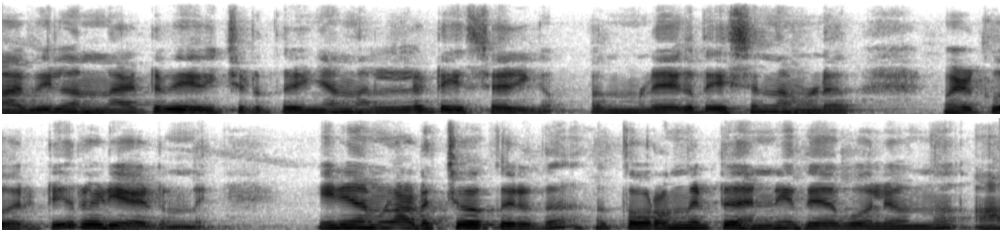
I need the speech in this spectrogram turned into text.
ആവിയിൽ നന്നായിട്ട് വേവിച്ചെടുത്ത് കഴിഞ്ഞാൽ നല്ല ടേസ്റ്റ് ആയിരിക്കും. അപ്പം നമ്മുടെ ഏകദേശം നമ്മുടെ മെഴുക്ക് വരട്ടി റെഡി ആയിട്ടുണ്ട്. ഇനി നമ്മൾ അടച്ചു വെക്കരുത്. തുറന്നിട്ട് തന്നെ ഇതേപോലെ ഒന്ന് ആ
